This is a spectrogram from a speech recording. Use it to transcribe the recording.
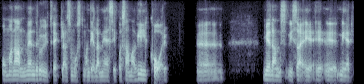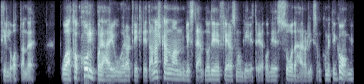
om man använder och utvecklar så måste man dela med sig på samma villkor. Eh, Medan vissa är, är, är, mer tillåtande. Och att ha koll på det här är oerhört viktigt, annars kan man bli stämd och det är flera som har blivit det och det är så det här har liksom kommit igång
